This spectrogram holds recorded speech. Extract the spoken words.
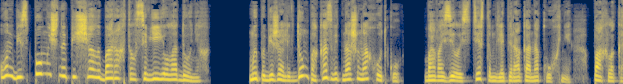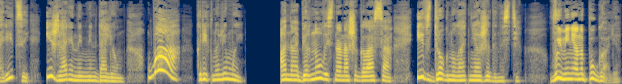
Он беспомощно пищал и барахтался в ее ладонях. Мы побежали в дом показывать нашу находку. Ба возилась с тестом для пирога на кухне. Пахло корицей и жареным миндалем. «Ба!» — крикнули мы. Она обернулась на наши голоса и вздрогнула от неожиданности. «Вы меня напугали!»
